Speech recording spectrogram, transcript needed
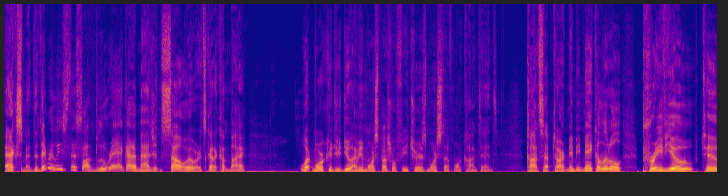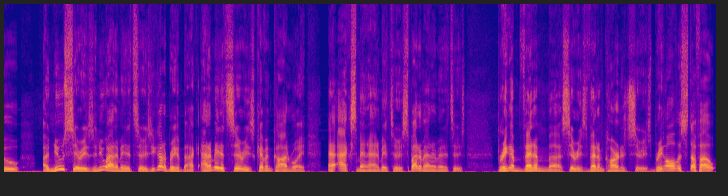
X Men. Did they release this on Blu ray? I gotta imagine so, or it's gonna come by. What more could you do? I mean, more special features, more stuff, more content, concept art. Maybe make a little preview to a new series, a new animated series. You got to bring it back. Animated series, Kevin Conroy, X Men animated series, Spider Man animated series. Bring a Venom uh, series, Venom Carnage series. Bring all this stuff out.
